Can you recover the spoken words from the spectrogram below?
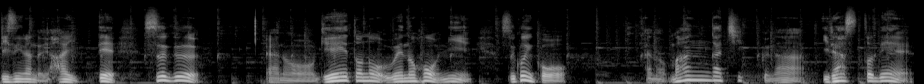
ディズニーランドに入ってすぐあのゲートの上の方にすごいこうあの漫画チックなイラストで、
